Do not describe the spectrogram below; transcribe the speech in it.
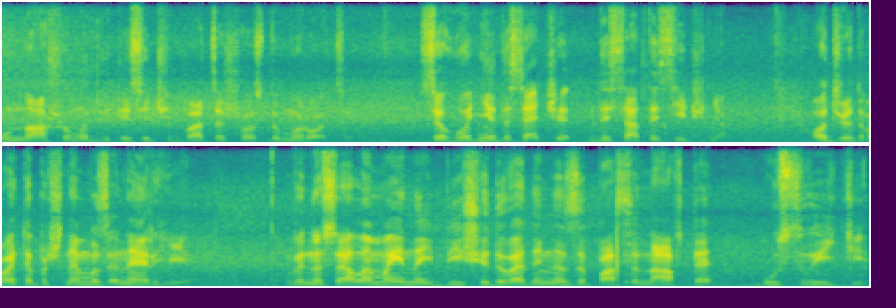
у нашому 2026 році. Сьогодні 10, 10 січня. Отже, давайте почнемо з енергії. Венесуела має найбільші доведені запаси нафти у світі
